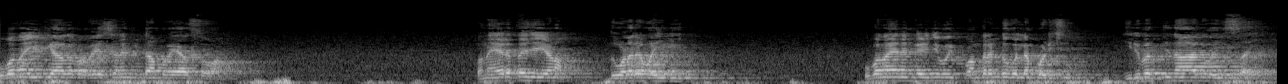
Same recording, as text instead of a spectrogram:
ഉപനയിക്കാതെ പ്രവേശനം കിട്ടാൻ പ്രയാസമാണ്. അപ്പൊ നേരത്തെ ചെയ്യണം. ഇത് വളരെ വൈകി. ഉപനയനം കഴിഞ്ഞു പോയി പന്ത്രണ്ട് കൊല്ലം പഠിച്ചു. ഇരുപത്തിനാല് വയസ്സായി.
